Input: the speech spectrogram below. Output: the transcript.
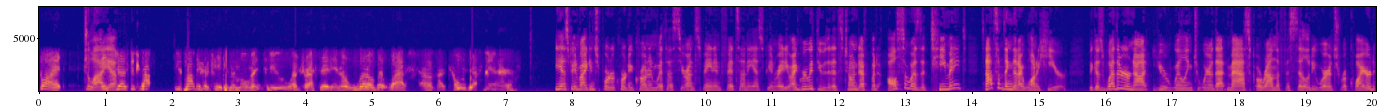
But July, yeah. Just, you probably could have taken the moment to address it in a little bit less of a tone deaf manner. ESPN Vikings reporter Courtney Cronin with us here on Spain and Fitz on ESPN Radio. I agree with you that it's tone deaf, but also as a teammate, it's not something that I want to hear because whether or not you're willing to wear that mask around the facility where it's required,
